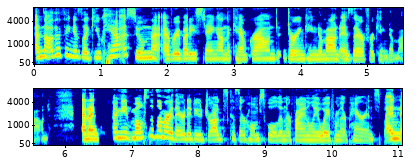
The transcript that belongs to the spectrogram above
And the other thing is like you can't assume that everybody staying on the campground during Kingdom Bound is there for Kingdom Bound. And I I mean, most of them are there to do drugs because they're homeschooled and they're finally away from their parents. But and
